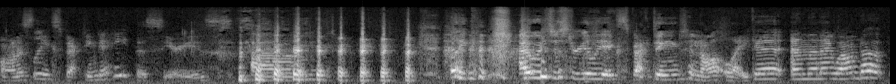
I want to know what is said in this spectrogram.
honestly expecting to hate this series. Um, like I was just really expecting to not like it, and then I wound up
